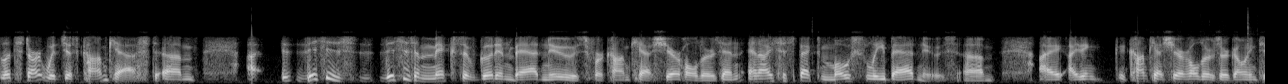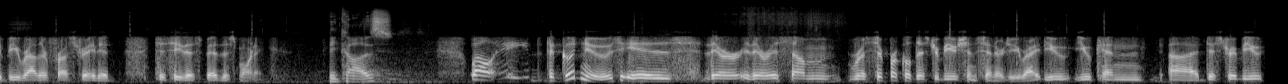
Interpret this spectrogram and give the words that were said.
let's start with just Comcast. Um, I, this is this is a mix of good and bad news for Comcast shareholders, and, and I suspect mostly bad news. Um, I, I think Comcast shareholders are going to be rather frustrated to see this bid this morning. Because well, the good news is there there is some reciprocal distribution synergy, right? You you can uh, distribute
